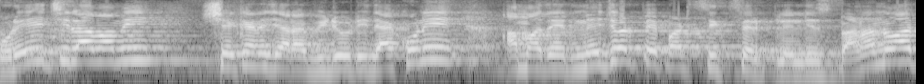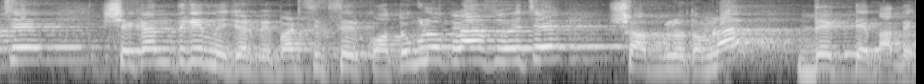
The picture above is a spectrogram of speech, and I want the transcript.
করেইছিলাম আমি, সেখানে যারা ভিডিওটি দেখোনি, আমাদের মেজর পেপার সিক্সের প্লেলিস্ট বানানো আছে, সেখান থেকে মেজর পেপার সিক্সের কতগুলো ক্লাস হয়েছে, সবগুলো তোমরা দেখতে পাবে।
